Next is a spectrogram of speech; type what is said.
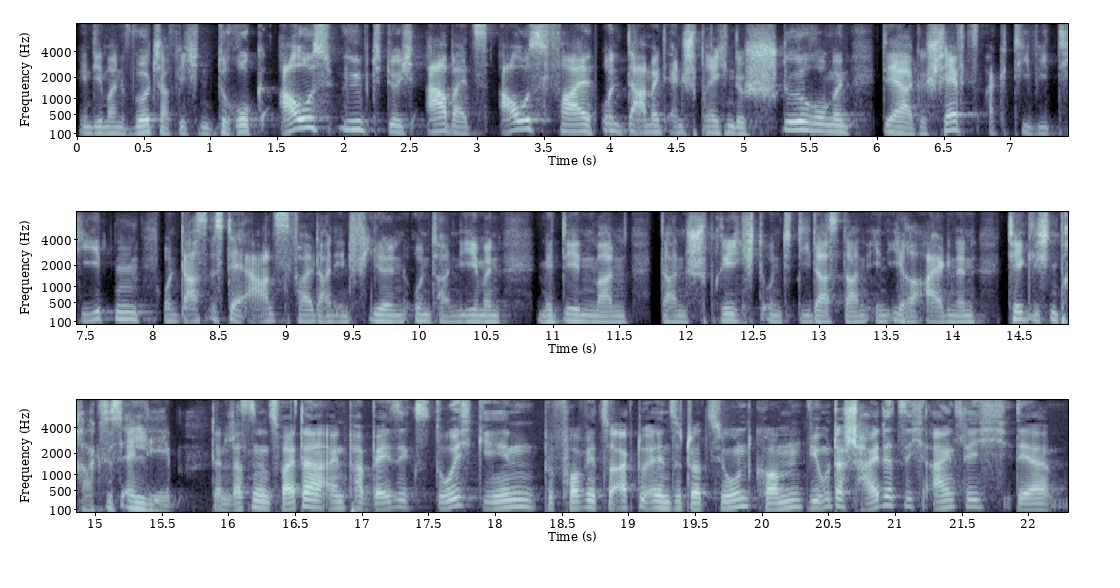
indem man wirtschaftlichen Druck ausübt durch Arbeitsausfall und damit entsprechende Störungen der Geschäftsaktivitäten. Und das ist der Ernstfall dann in vielen Unternehmen, mit denen man dann spricht und die das dann in ihrer eigenen täglichen Praxis erleben. Dann lassen Sie uns weiter ein paar Basics durchgehen, bevor wir zur aktuellen Situation kommen. Wie unterscheidet sich eigentlich der,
